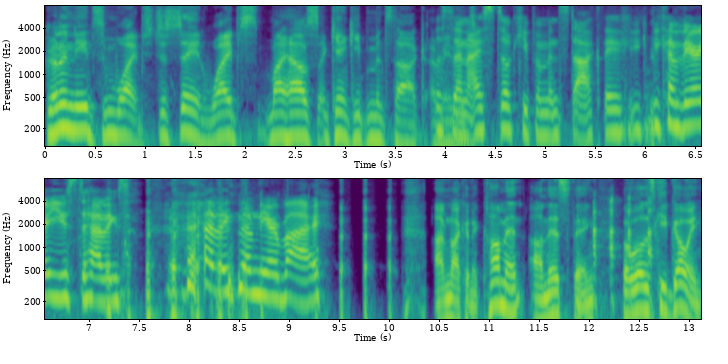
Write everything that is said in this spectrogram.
Gonna need some wipes. Just saying, wipes. My house, I can't keep them in stock. I Listen, mean, I still keep them in stock. They you become very used to having having them nearby. I'm not going to comment on this thing, but we'll just keep going.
